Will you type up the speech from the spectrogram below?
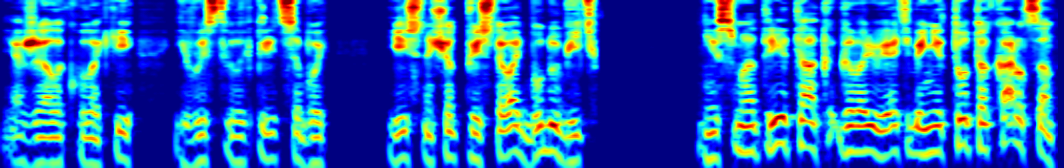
Я жала кулаки и выставил их перед собой. Если начнет приставать, буду бить. Не смотри так, говорю, я тебе не тут-то, Карлсон.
